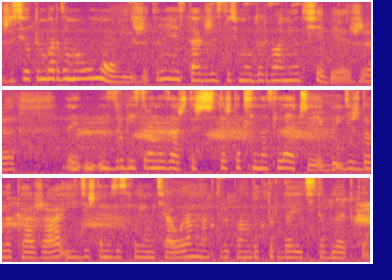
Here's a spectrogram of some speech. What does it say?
że się o tym bardzo mało mówi, że to nie jest tak, że jesteśmy oderwani od siebie, że i- z drugiej strony, zobacz, też, też tak się nas leczy. Jakby idziesz do lekarza i idziesz tam ze swoim ciałem, na które pan doktor daje ci tabletkę.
